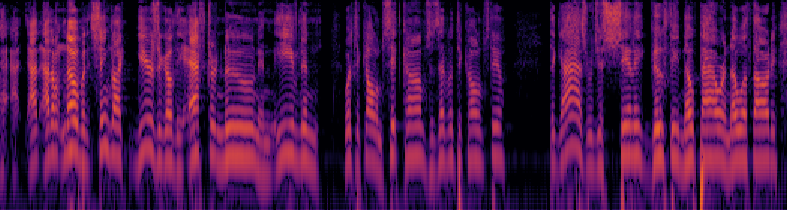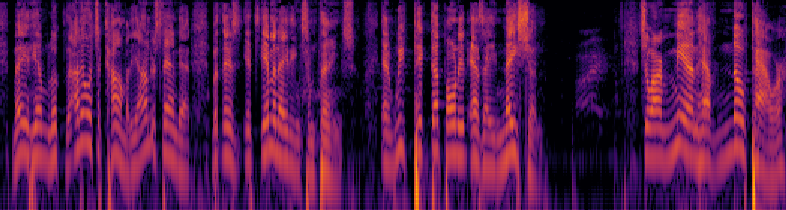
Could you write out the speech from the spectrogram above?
I, I, I, don't know, but it seemed like years ago, the afternoon and evening, what they call them, sitcoms, is that what they call them still? The guys were just silly, goofy, no power, no authority. Made him look. The, I know it's a comedy. I understand that, but there's it's emanating some things, and we've picked up on it as a nation. So our men have no power.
